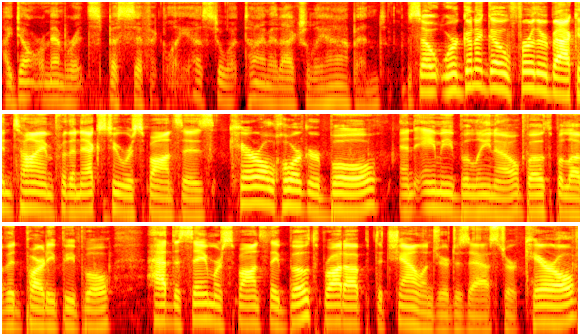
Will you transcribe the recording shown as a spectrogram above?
i don't remember it specifically as to what time it actually happened So we're going to go further back in time for the next two responses. Carol Horger Bull and Amy Bellino, both beloved party people, had the same response. They both brought up the Challenger disaster. Carol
